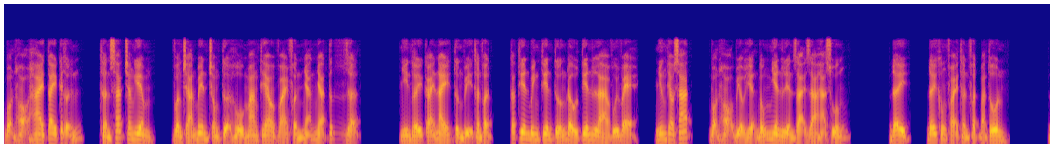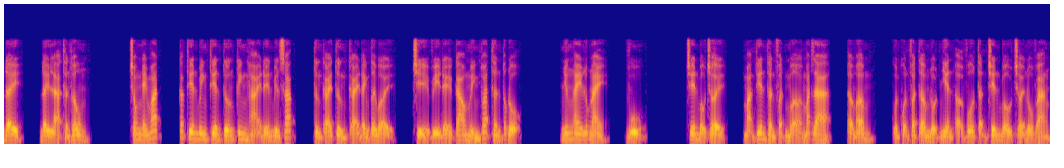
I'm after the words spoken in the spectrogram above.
bọn họ hai tay kết ấn, thần sắc trang nghiêm, vầng trán bên trong tựa hồ mang theo vài phần nhàn nhạt tức giận. Nhìn thấy cái này từng vị thần phật, các thiên binh thiên tướng đầu tiên là vui vẻ nhưng theo sát, bọn họ biểu hiện bỗng nhiên liền dại ra hạ xuống. Đây đây không phải thần phật bản tôn. Đây đây là thần thông. Trong nháy mắt, các thiên binh thiên tướng kinh hại đến biến sắc, từng cái từng cái đánh tơi bời, chỉ vì đề cao mình thoát thân tốc độ. Nhưng ngay lúc này, vụ. Trên bầu trời, mạn thiên thần phật mở mắt ra, ầm ầm, quần quận phật âm đột nhiên ở vô tận trên bầu trời nổ vang.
